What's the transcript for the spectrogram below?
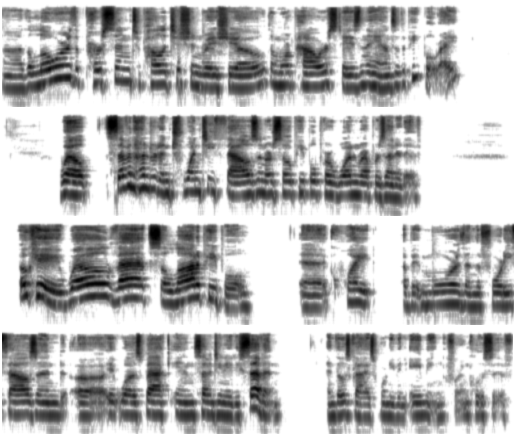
Uh, the lower the person to politician ratio, the more power stays in the hands of the people, right? Well, 720,000 or so people per one representative. Okay, well, that's a lot of people. Uh, quite a bit more than the 40,000 uh, it was back in 1787. And those guys weren't even aiming for inclusive.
